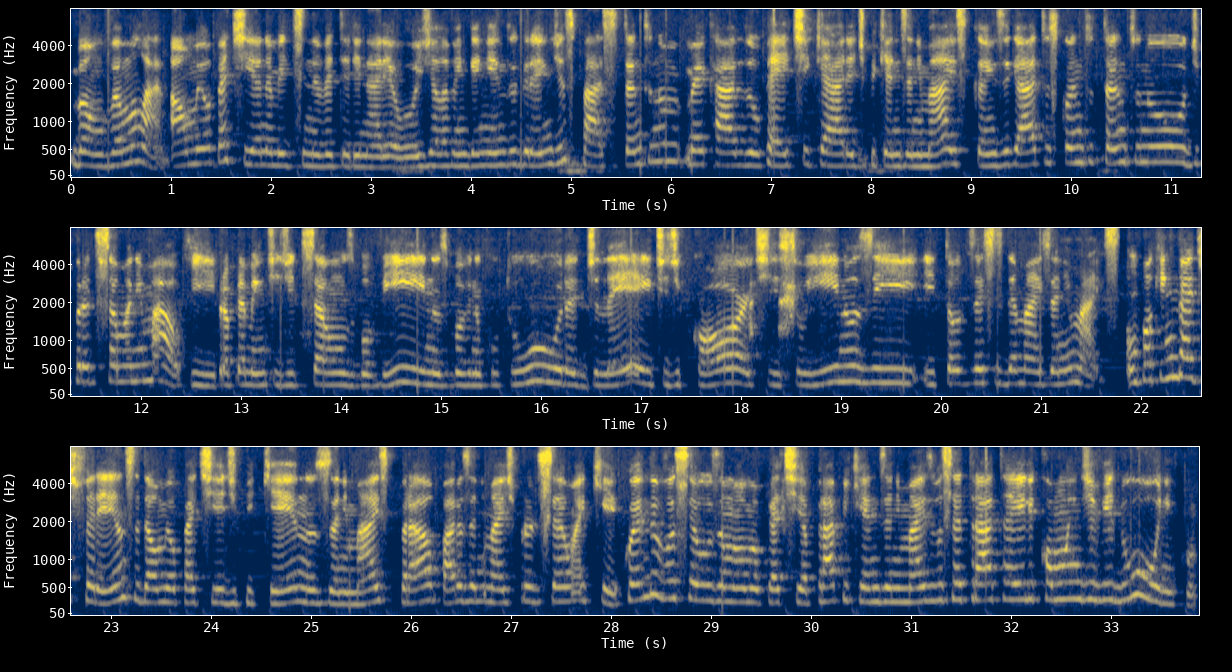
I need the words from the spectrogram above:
Bom, vamos lá. A homeopatia na medicina veterinária hoje, ela vem ganhando grande espaço, tanto no mercado pet, que é a área de pequenos animais, cães e gatos, quanto tanto no de produção animal, que propriamente dito são os bovinos, bovinocultura, de leite, de corte, suínos e, e todos esses demais animais. Um pouquinho da diferença da homeopatia de pequenos animais pra, para os animais de produção é que quando você usa uma homeopatia para pequenos animais, você trata ele como um indivíduo único.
